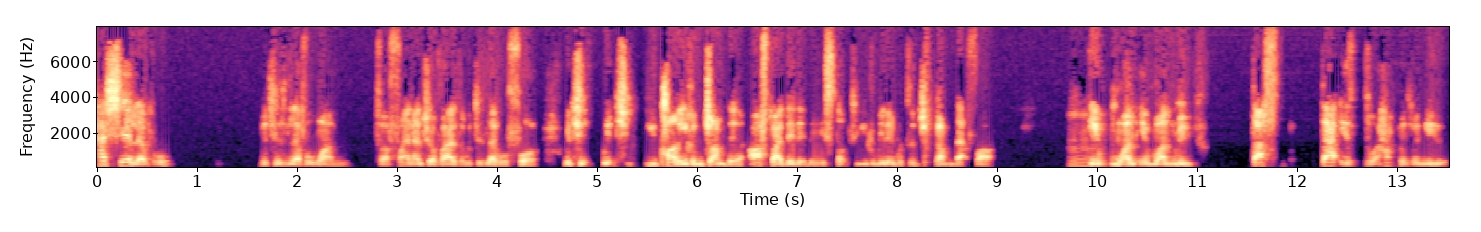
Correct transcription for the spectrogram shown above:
cashier level, which is level one, to a financial advisor, which is level four, which which you can't even jump there. After I did it, they stopped you even being able to jump that far Mm. in one in one move. That's that is what happens when you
